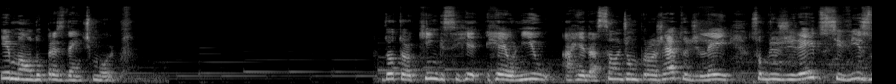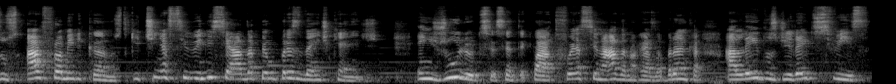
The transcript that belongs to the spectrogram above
irmão do presidente morto. Dr. King se re reuniu à redação de um projeto de lei sobre os direitos civis dos afro-americanos, que tinha sido iniciada pelo presidente Kennedy. Em julho de 64, foi assinada na Casa Branca a Lei dos Direitos Civis,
